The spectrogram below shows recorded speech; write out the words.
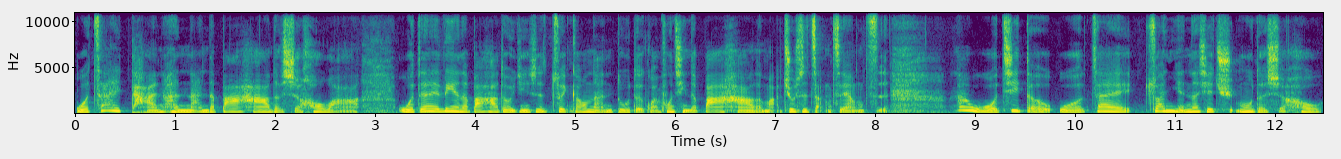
我在弹很难的巴哈的时候啊，我在练的巴哈都已经是最高难度的管风琴的巴哈了嘛，就是长这样子。那我记得我在钻研那些曲目的时候，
